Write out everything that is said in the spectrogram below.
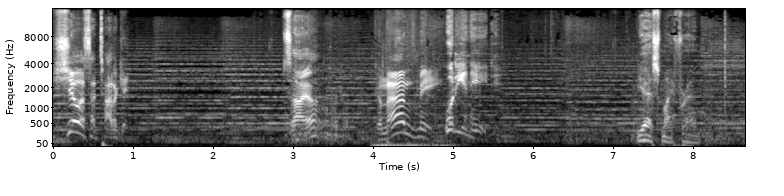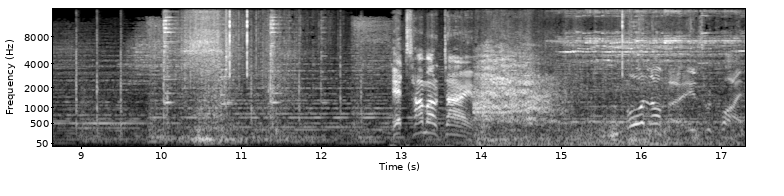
Show us a target. Sire, command me. What do you need? Yes, my friend. It's hammer time. More lumber is required.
